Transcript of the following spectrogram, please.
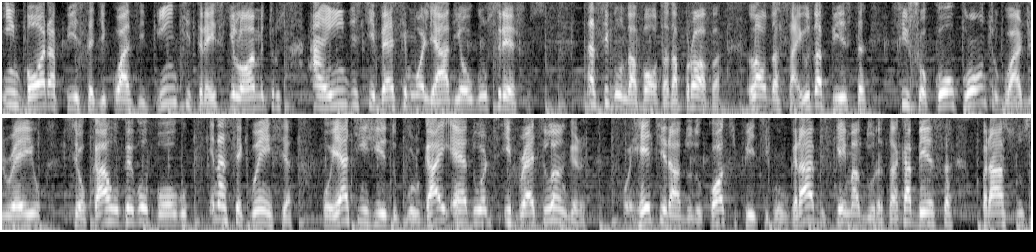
embora a pista de quase 23 quilômetros ainda estivesse molhada em alguns trechos. Na segunda volta da prova, Lauda saiu da pista, se chocou contra o guardrail, seu carro pegou fogo e, na sequência, foi atingido por Guy Edwards e Brett Langer, foi retirado do cockpit com graves queimaduras na cabeça, braços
